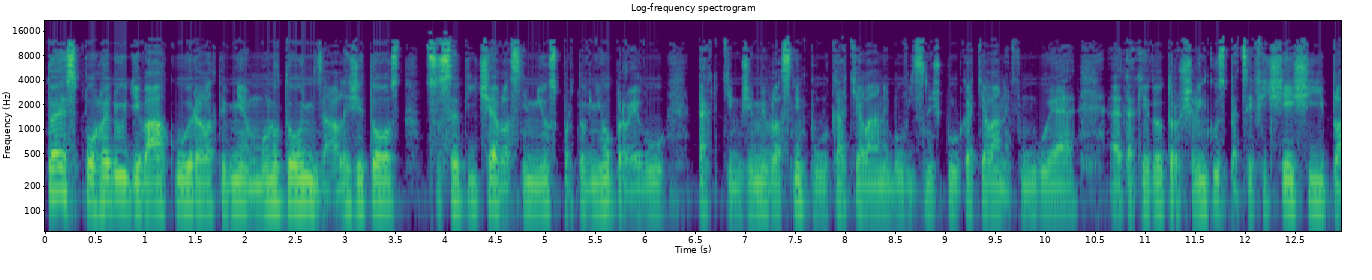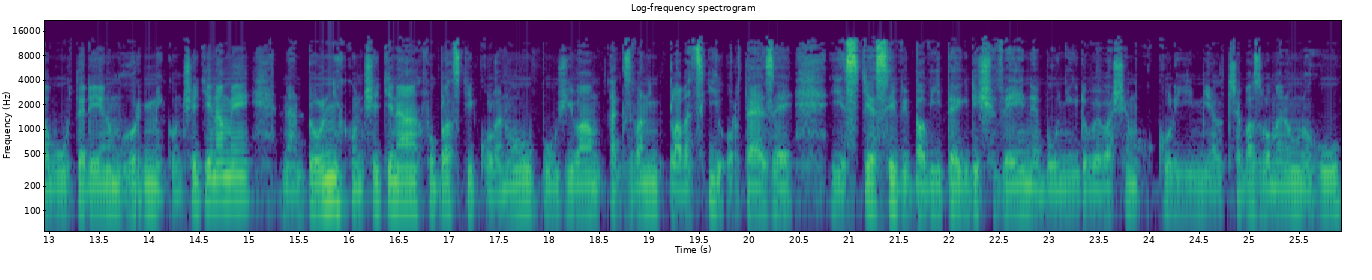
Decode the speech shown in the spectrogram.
To je z pohledu diváků relativně monotónní záležitost. Co se týče vlastně mého sportovního projevu, tak tím, že mi vlastně půlka těla nebo víc než půlka těla nefunguje, eh, tak je to trošilinku specifičtější. Plavu tedy jenom horními končetinami. Na dolních končetinách v oblasti kolenou používám takzvaný plavecký ortézy. Jistě si vybavíte, když vy nebo někdo ve vašem okolí měl třeba zlomenou nohu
